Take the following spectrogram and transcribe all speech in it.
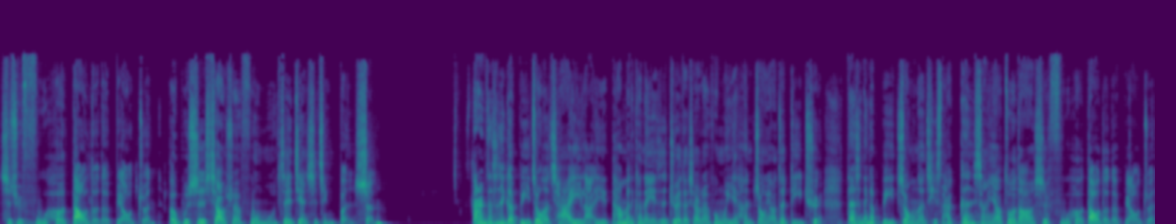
是去符合道德的标准，而不是孝顺父母这件事情本身。当然，这是一个比重的差异啦。也，他们可能也是觉得孝顺父母也很重要，这的确。但是那个比重呢，其实他更想要做到的是符合道德的标准，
